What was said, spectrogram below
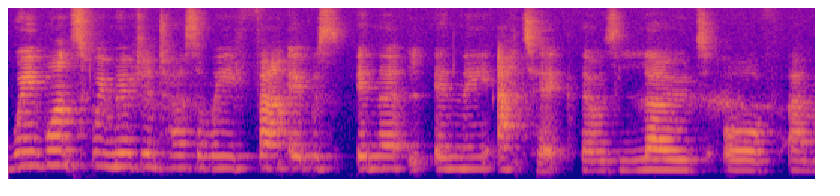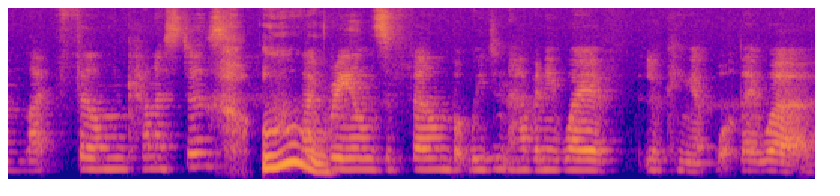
we once we moved into a house and we found it was in the in the attic. There was loads of um, like film canisters, Ooh. like reels of film, but we didn't have any way of looking at what they were.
